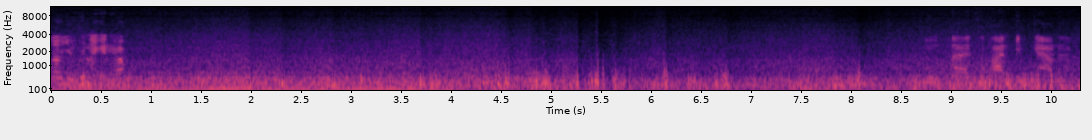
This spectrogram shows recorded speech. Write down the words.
เราอยู่ที่ไหนกันครับ อยู่ใต้สะพานปิ่นเกล้านะครับ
